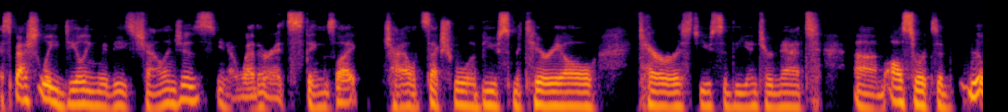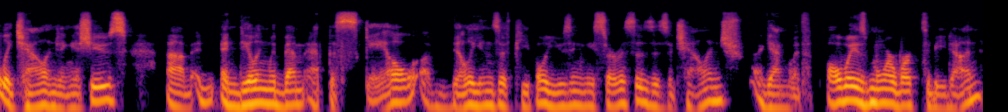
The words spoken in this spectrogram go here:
especially dealing with these challenges, you know, whether it's things like child sexual abuse material, terrorist use of the internet, um, all sorts of really challenging issues, um, and, and, dealing with them at the scale of billions of people using these services is a challenge. Again, with always more work to be done.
